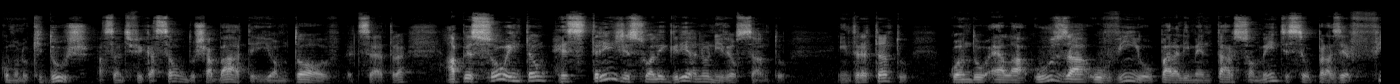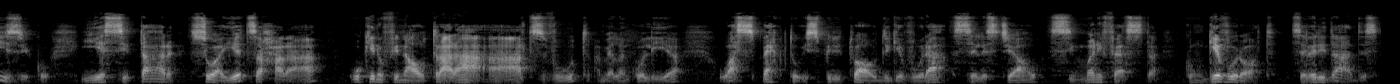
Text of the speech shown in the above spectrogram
como no Kiddush, a santificação do Shabat, Yom Tov, etc., a pessoa então restringe sua alegria no nível santo. Entretanto, quando ela usa o vinho para alimentar somente seu prazer físico e excitar sua Yetzahara, o que no final trará a Atzvut, a melancolia, o aspecto espiritual de Gevurah celestial se manifesta com Gevurot, severidades,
